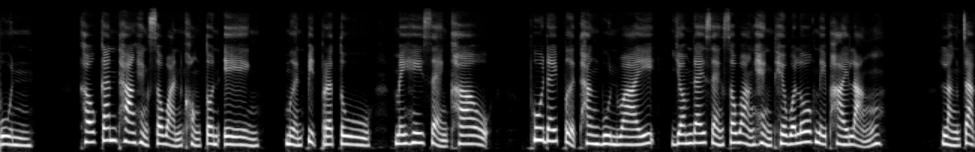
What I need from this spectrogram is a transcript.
บุญ เขากั้นทางแห่งสวรรค์ของตนเอง เหมือนปิดประตู ไม่ให้แสงเข้า ผู้ได้เปิดทางบุญไว้ ย่อมได้แสงสว่างแห่งเทวโลกในภายหลัง หลังจาก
